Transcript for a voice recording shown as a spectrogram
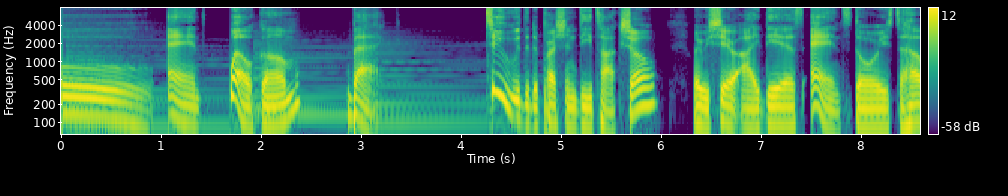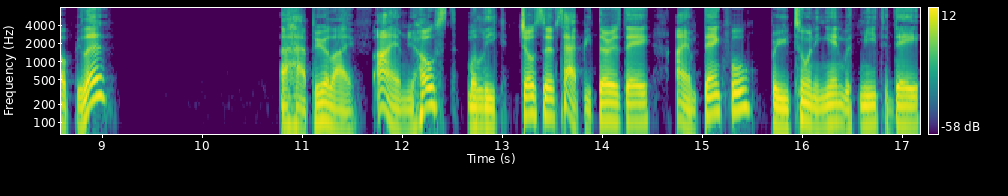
Hello and welcome back to the Depression Detox Show, where we share ideas and stories to help you live a happier life. I am your host, Malikee Josephs. Happy Thursday. I am thankful for you tuning in with me today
